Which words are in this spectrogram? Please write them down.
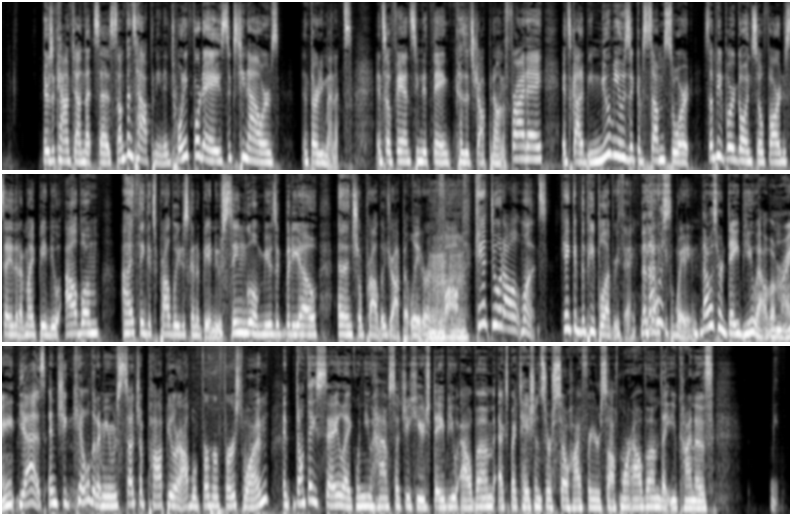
there's a countdown that says something's happening in 24 days, 16 hours, and 30 minutes. And so fans seem to think because it's dropping on a Friday, it's got to be new music of some sort. Some people are going so far to say that it might be a new album. I think it's probably just going to be a new single, music video, and then she'll probably drop it later in the fall. Mm-hmm. Can't do it all at once. Can't give the people everything. Now, you that gotta was- keep them waiting. That was her debut album, right? Yes, and she killed it. I mean, it was such a popular album for her first one. And don't they say like when you have such a huge debut album, expectations are so high for your sophomore album that you kind of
